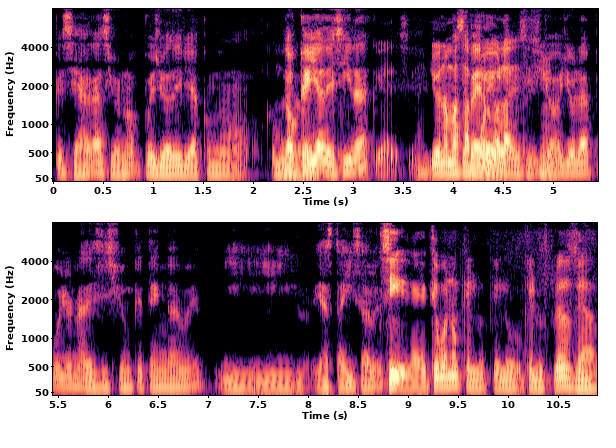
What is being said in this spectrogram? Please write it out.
que se haga, sí o no? Pues yo diría como, Como lo que ella decida. lo que ella decida. Yo nada más apoyo la decisión. Yo, yo la apoyo en la decisión que tenga, güey, y, y hasta ahí, ¿sabes? Sí, eh, qué bueno que lo, que lo, que lo expresas, o sea,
